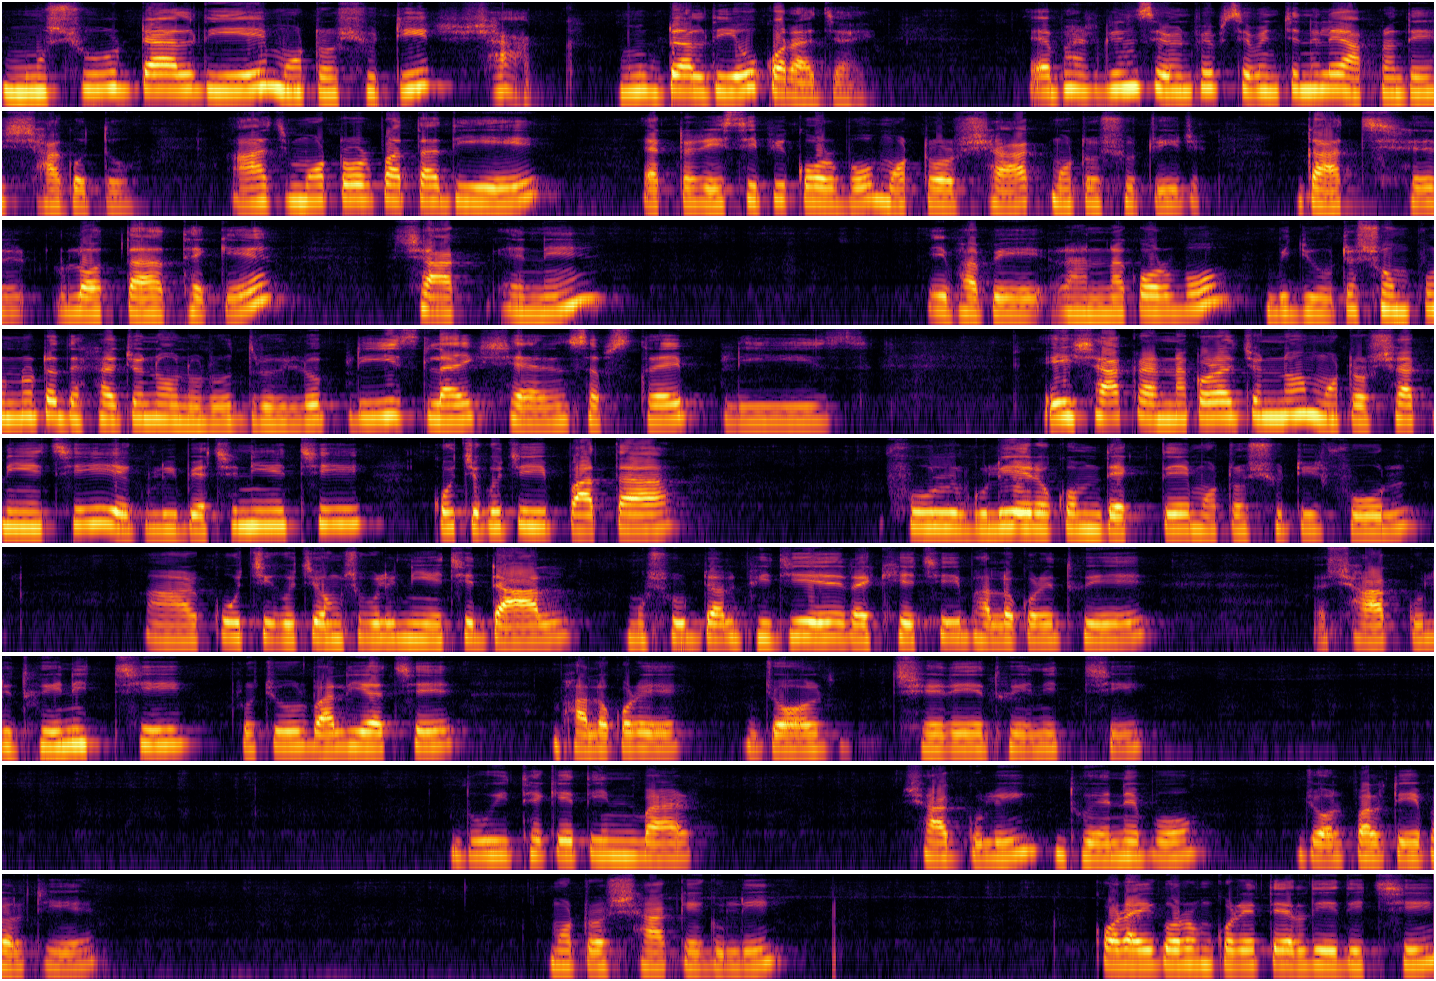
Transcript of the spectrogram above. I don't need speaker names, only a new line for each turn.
মুসুর ডাল দিয়ে মটরশুঁটির শাক। মুগ ডাল দিয়েও করা যায়। এভারগ্রিন সেভেন ফাইভ সেভেন চ্যানেলে আপনাদের স্বাগত। আজ মটর পাতা দিয়ে একটা রেসিপি করব, মটর শাক, মটরশুঁটির গাছের লতা থেকে শাক এনে এভাবে রান্না করব। ভিডিওটা সম্পূর্ণটা দেখার জন্য অনুরোধ রইল। Please like, share and subscribe please. এই শাক রান্না করার জন্য মটর শাক নিয়েছি, এগুলি বেছে নিয়েছি। কচি কচি পাতা, ফুলগুলি এরকম দেখতে, মটরশুঁটির ফুল। আর কচি কচি অংশগুলি নিয়েছি, ডাল, মুসুর ডাল ভিজিয়ে রেখেছি ভালো করে ধুয়ে। শাকগুলি ধুয়ে নিচ্ছি, প্রচুর বালি আছে, ভালো করে জল ছেড়ে ধুয়ে নিচ্ছি। দুই থেকে তিনবার শাকগুলি ধুয়ে নেব। জল পাল্টিয়ে পাল্টিয়ে, মটর শাক এগুলি, কড়াই গরম করে তেল দিয়ে দিচ্ছি,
